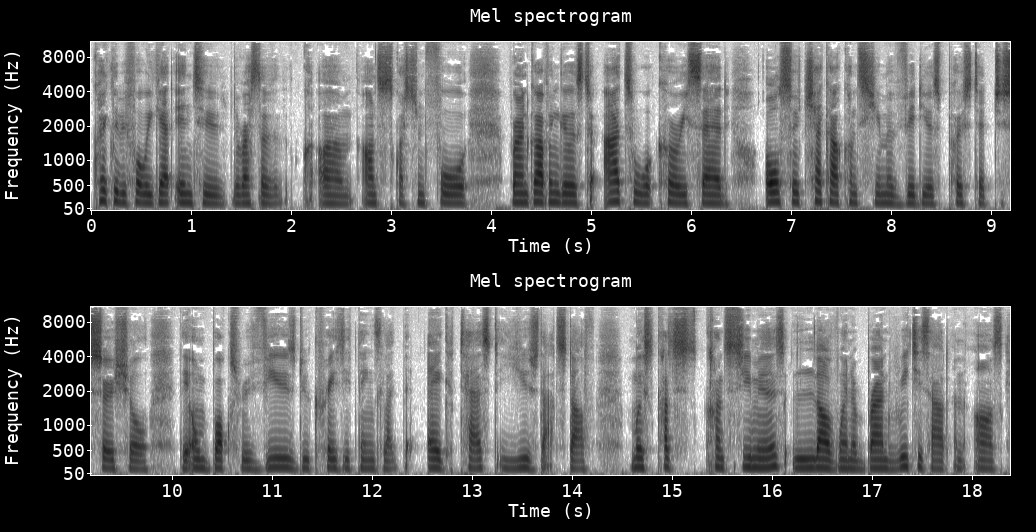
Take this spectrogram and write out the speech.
quickly before we get into the rest of um, answers question four, Bryant Garvin goes to add to what Corey said. Also, check out consumer videos posted to social. They unbox reviews, do crazy things like the egg test. Use that stuff. Most cons- consumers love when a brand reaches out and asks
